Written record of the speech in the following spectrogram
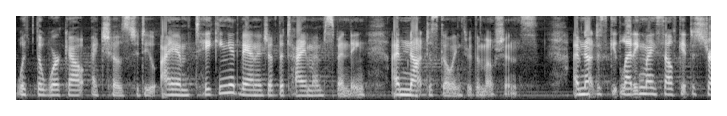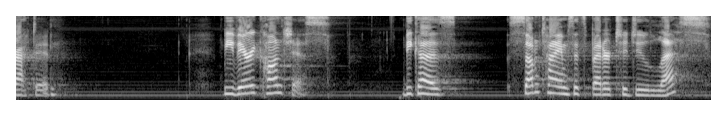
with the workout I chose to do. I am taking advantage of the time I'm spending. I'm not just going through the motions. I'm not just letting myself get distracted. Be very conscious because sometimes it's better to do less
